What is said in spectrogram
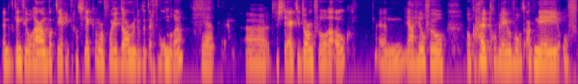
En het klinkt heel raar om bacteriën te gaan slikken, maar voor je darmen doet het echt wonderen. Ja. Uh, het versterkt je darmflora ook. En ja, heel veel ook huidproblemen, bijvoorbeeld acne of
